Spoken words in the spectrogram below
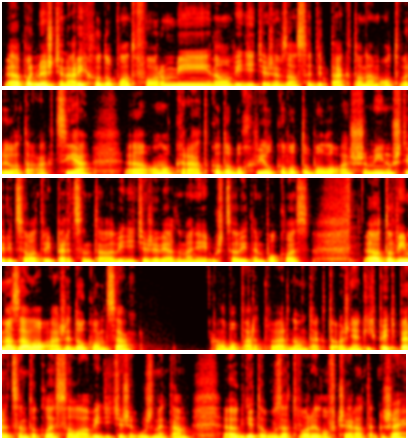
Poďme ešte na rýchlo do platformy, no vidíte, že v zásade takto nám otvorila tá akcia, ono krátko dobo chvíľkovo to bolo až minus 4,3%, ale vidíte, že viac menej už celý ten pokles to vymazalo a že dokonca alebo pardon, tak to až nejakých 5% to klesalo a vidíte, že už sme tam, e, kde to uzatvorilo včera, takže e,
